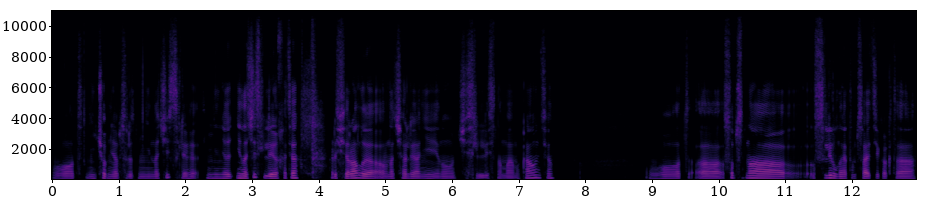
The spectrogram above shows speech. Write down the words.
вот, ничего мне абсолютно не начислили, не, не- не начислили, хотя рефералы э, вначале они, ну, числились на моем аккаунте. Вот, а, собственно, слил на этом сайте как-то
